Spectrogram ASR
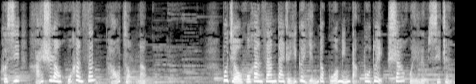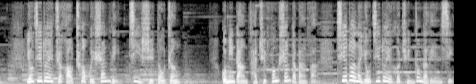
可惜还是让胡汉三逃走了。不久，胡汉三带着一个营的国民党部队杀回柳溪镇，游击队只好撤回山里继续斗争。国民党采取封山的办法，切断了游击队和群众的联系，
